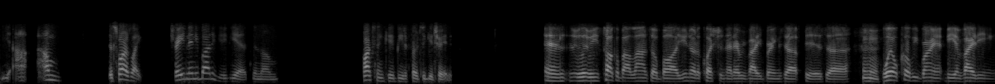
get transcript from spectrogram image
yeah, I, I'm as far as like trading anybody, yeah, then um, Clarkson could be the first to get traded. And when you talk about Lonzo Ball, you know the question that everybody brings up is, uh, Mm-hmm. will Kobe Bryant be inviting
